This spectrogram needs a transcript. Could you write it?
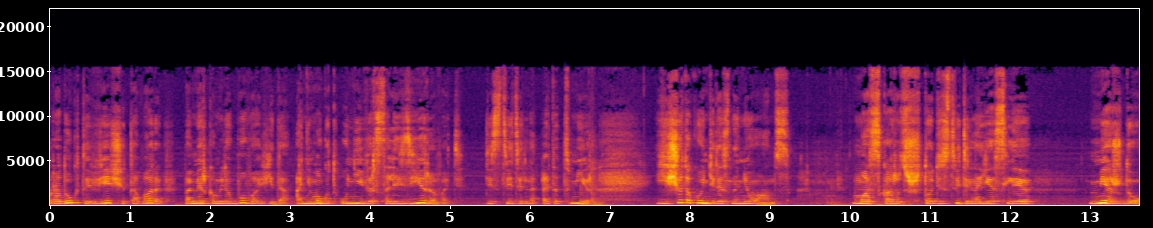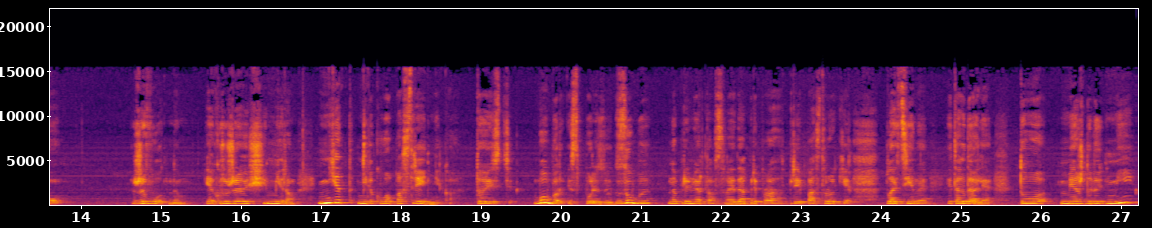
продукты, вещи, товары по меркам любого вида. Они могут универсализировать действительно этот мир. Еще такой интересный нюанс. Марс скажет, что действительно, если между животным и окружающим миром нет никакого посредника, то есть Бобр использует зубы, например, там свои, да, при, при постройке плотины и так далее, то между людьми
